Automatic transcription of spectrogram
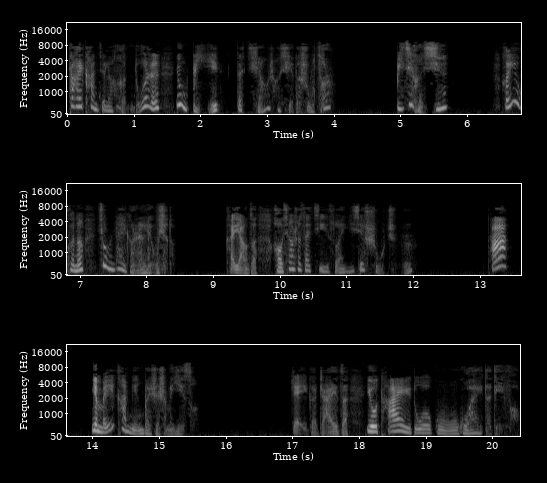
他还看见了很多人用笔在墙上写的数字儿，笔记很新，很有可能就是那个人留下的。看样子好像是在计算一些数值。他也没看明白是什么意思。这个宅子有太多古怪的地方，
